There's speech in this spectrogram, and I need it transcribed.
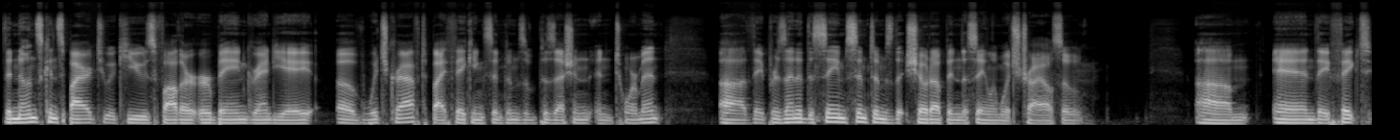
The nuns conspired to accuse Father Urbain Grandier of witchcraft by faking symptoms of possession and torment. Uh, they presented the same symptoms that showed up in the Salem witch trial. So um, and they faked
